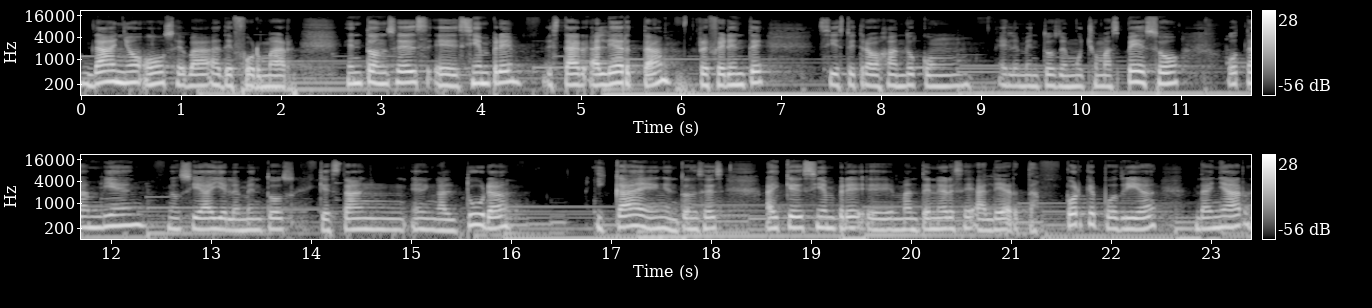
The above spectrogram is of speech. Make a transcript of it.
daño o se va a deformar. Entonces, eh, siempre estar alerta referente si estoy trabajando con elementos de mucho más peso o también no si hay elementos que están en altura y caen entonces hay que siempre eh, mantenerse alerta porque podría dañar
